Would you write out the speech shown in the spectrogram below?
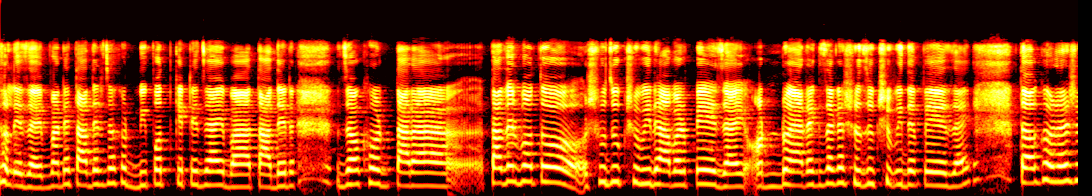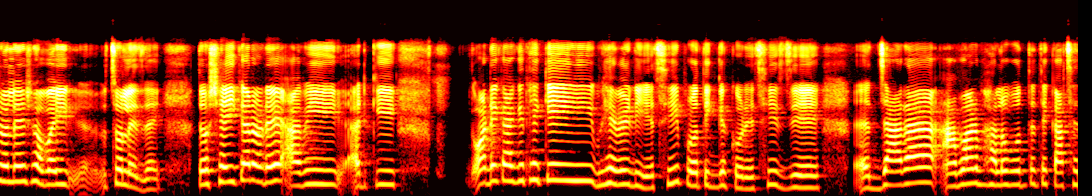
চলে যায়। মানে তাদের যখন বিপদ কেটে যায় বা তাদের যখন তারা, তাদের মতো সুযোগ সুবিধা আবার পেয়ে যায়, অন্য আরেক জায়গায় সুযোগ সুবিধা পেয়ে যায়, তখন আসলে সবাই চলে যায়। তো সেই কারণে আমি আর কি অনেক আগে থেকেই ভেবে নিয়েছি, প্রতিজ্ঞা করেছি যে, যারা আমার ভালো মন্দতে কাছে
